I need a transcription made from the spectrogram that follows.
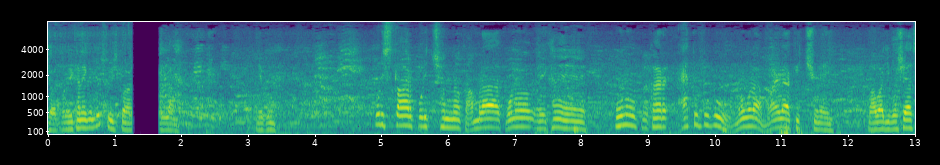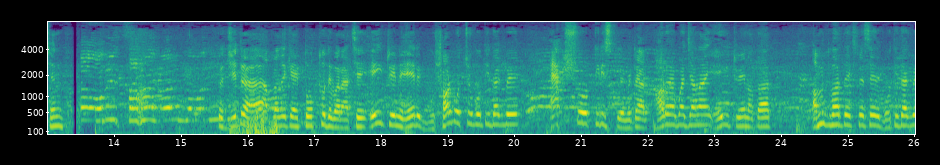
জল পড়বে। এখানে কিন্তু সুইচ করা করলাম। দেখুন, পরিষ্কার, পরিচ্ছন্ন কামরা, কোনো এখানে কোনো প্রকার এতটুকু নোংরা, ময়লা কিচ্ছু নেই। বাবাজি বসে আছেন। তো যেটা আপনাদেরকে তথ্য দেবার আছে, এই ট্রেনের সর্বোচ্চ গতি থাকবে একশো তিরিশ কিলোমিটার। আরও একবার জানাই, এই ট্রেন অর্থাৎ অমৃত ভারত এক্সপ্রেসের গতি থাকবে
